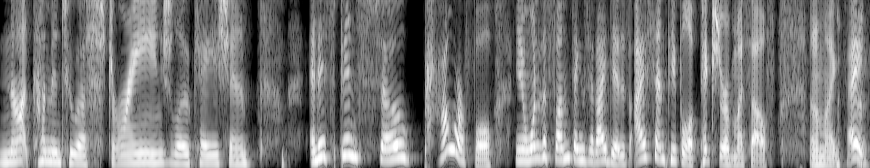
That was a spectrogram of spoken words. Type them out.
not come into a strange location. And it's been so powerful. You know, one of the fun things that I did is I send people a picture of myself. And I'm like, hey,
